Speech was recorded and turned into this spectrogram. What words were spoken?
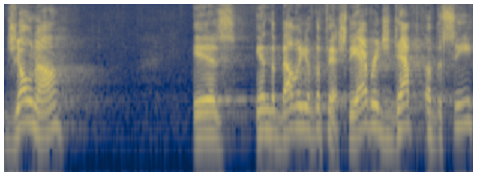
Jonah is in the belly of the fish. The average depth of the sea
